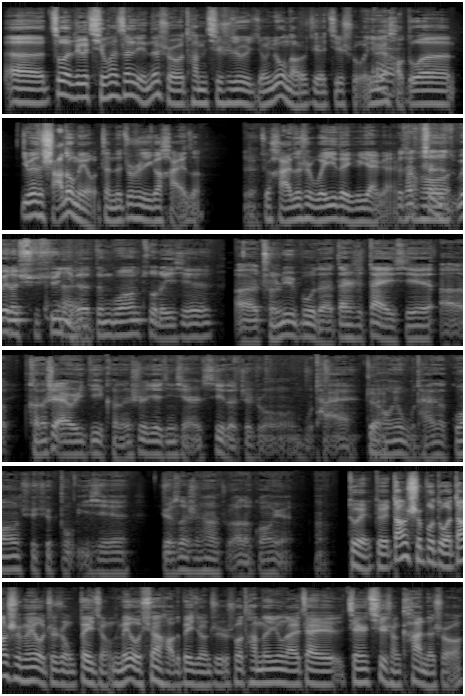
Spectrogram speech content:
呃，做这个奇幻森林的时候，他们其实就已经用到了这些技术，因为好多，因为他啥都没有，真的就是一个孩子。对，就孩子是唯一的一个演员，他甚至为了虚虚拟的灯光做了一些呃纯绿布的，但是带一些呃可能是 LED，可能是液晶显示器的这种舞台，然后用舞台的光去去补一些角色身上主要的光源。嗯，对对，当时不多，当时没有这种背景，没有炫好的背景，只是说他们用来在监视器上看的时候，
